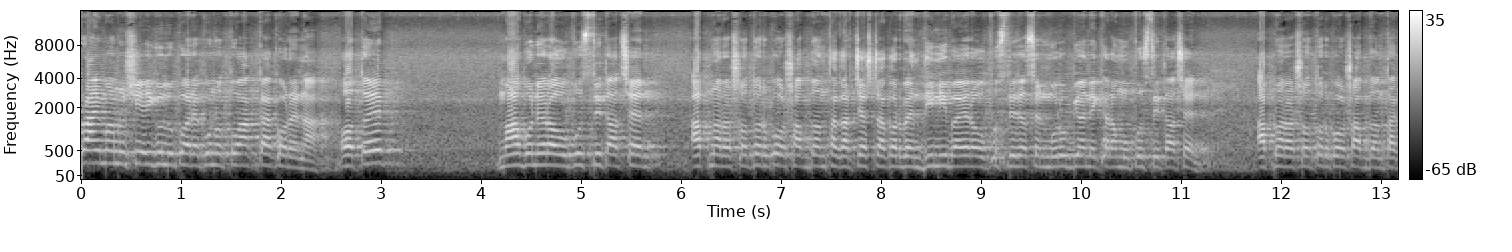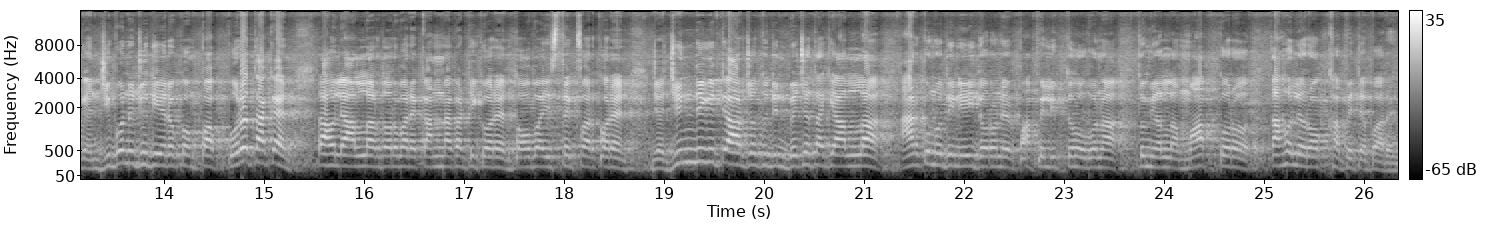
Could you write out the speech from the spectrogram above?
প্রায় মানুষই এইগুলো করে, কোনো তোয়াক্কা করে না। অতএব মা বোনেরা উপস্থিত আছেন, আপনারা সতর্ক সাবধান থাকার চেষ্টা করবেন। দিনী ভাইয়েরা উপস্থিত আছেন মুরব্বিয়ানি কেরাম উপস্থিত আছেন। আপনারা সতর্ক সাবধান থাকেন। জীবনে যদি এরকম পাপ করে থাকেন, তাহলে আল্লাহর দরবারে কান্নাকাটি করেন তবা ইস্তেকফার করেন। যে জিন্দিগিতে আর যতদিন বেঁচে থাকি আল্লাহ, আর কোনো দিন এই ধরনের পাপে লিপ্ত হব না। তুমি আল্লাহ মাফ করো, তাহলে রক্ষা পেতে পারেন।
